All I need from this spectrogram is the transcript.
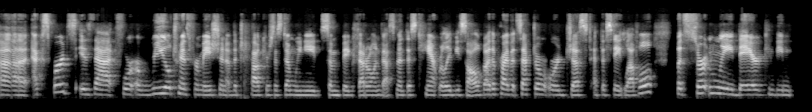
uh, experts is that for a real transformation of the childcare system, we need some big federal investment. This can't really be solved by the private sector or just at the state level, but certainly there can be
